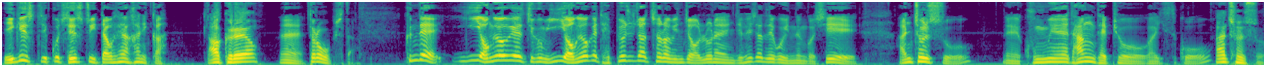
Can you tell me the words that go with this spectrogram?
이길 수도 있고 질 수도 있다고 생각하니까. 아 그래요? 네. 들어봅시다. 근데 이 영역에 지금 이 영역의 대표 주자처럼 이제 언론에 이제 회자되고 있는 것이 안철수 네, 국민의당 대표가 있고 안철수,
